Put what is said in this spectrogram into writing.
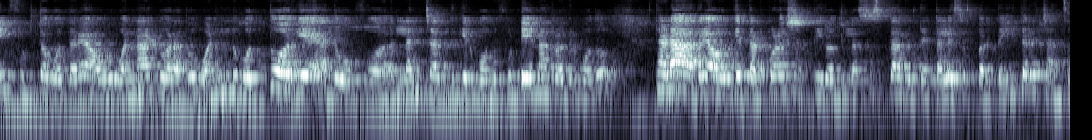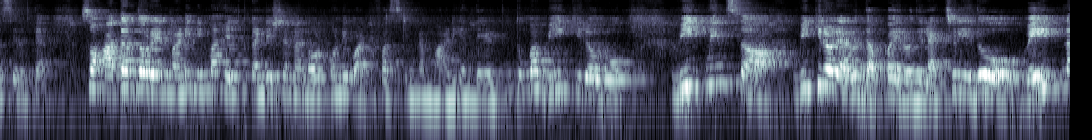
ಏನು ಫುಡ್ ತಗೋತಾರೆ, ಅವರು ಒನ್ ಆರ್ ಟೂ ಅವರ್ ಅಥವಾ ಒಂದು ಹೊತ್ತು ಅವ್ರಿಗೆ ಅದು ಲಂಚ್ ಆಗಿರ್ಬೋದು ಫುಡ್ ಏನಾದರೂ ಆಗಿರ್ಬೋದು ತಡ ಆದರೆ ಅವ್ರಿಗೆ ತಡ್ಕೊಳ್ಳೋ ಶಕ್ತಿ ಇರೋದಿಲ್ಲ, ಸುಸ್ತಾಗುತ್ತೆ, ತಲೆ ಸುಸ್ತು ಬರುತ್ತೆ, ಈ ಥರ ಚಾನ್ಸಸ್ ಇರುತ್ತೆ. ಸೊ ಆ ಥರದವ್ರು ಏನು ಮಾಡಿ, ನಿಮ್ಮ ಹೆಲ್ತ್ ಕಂಡೀಷನ್ನ ನೋಡ್ಕೊಂಡು ವಾಟರ್ ಫಾಸ್ಟಿಂಗ್ನ ಮಾಡಿ ಅಂತ ಹೇಳ್ತೀನಿ. ತುಂಬ ವೀಕ್ ಇರೋರು. ವೀಕ್ ಮೀನ್ಸ್ ವೀಕ್ ಇರೋರು ಯಾರು ದಪ್ಪ ಇರೋದಿಲ್ಲ. ಆ್ಯಕ್ಚುಲಿ ಇದು ವೆಯ್ಟ್ನ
